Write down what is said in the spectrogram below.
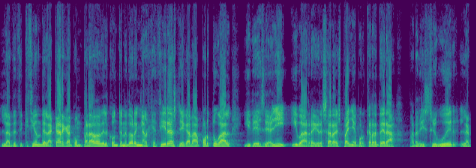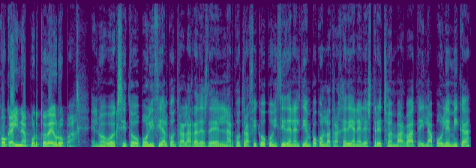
la detección de la carga comparada del contenedor en Algeciras, llegada a Portugal, y desde allí iba a regresar a España por carretera para distribuir la cocaína por toda Europa. El nuevo éxito policial contra las redes del narcotráfico coincide en el tiempo con la tragedia en el Estrecho, en Barbate, y la polémica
